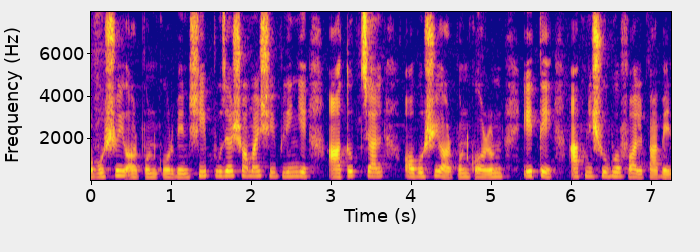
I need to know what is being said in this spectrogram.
অবশ্যই অর্পণ করবেন। শিব পূজার সময় শিবলিঙ্গে আতপ চাল অবশ্যই অর্পণ করুন। এতে আপনি শুভ ফল পাবেন।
